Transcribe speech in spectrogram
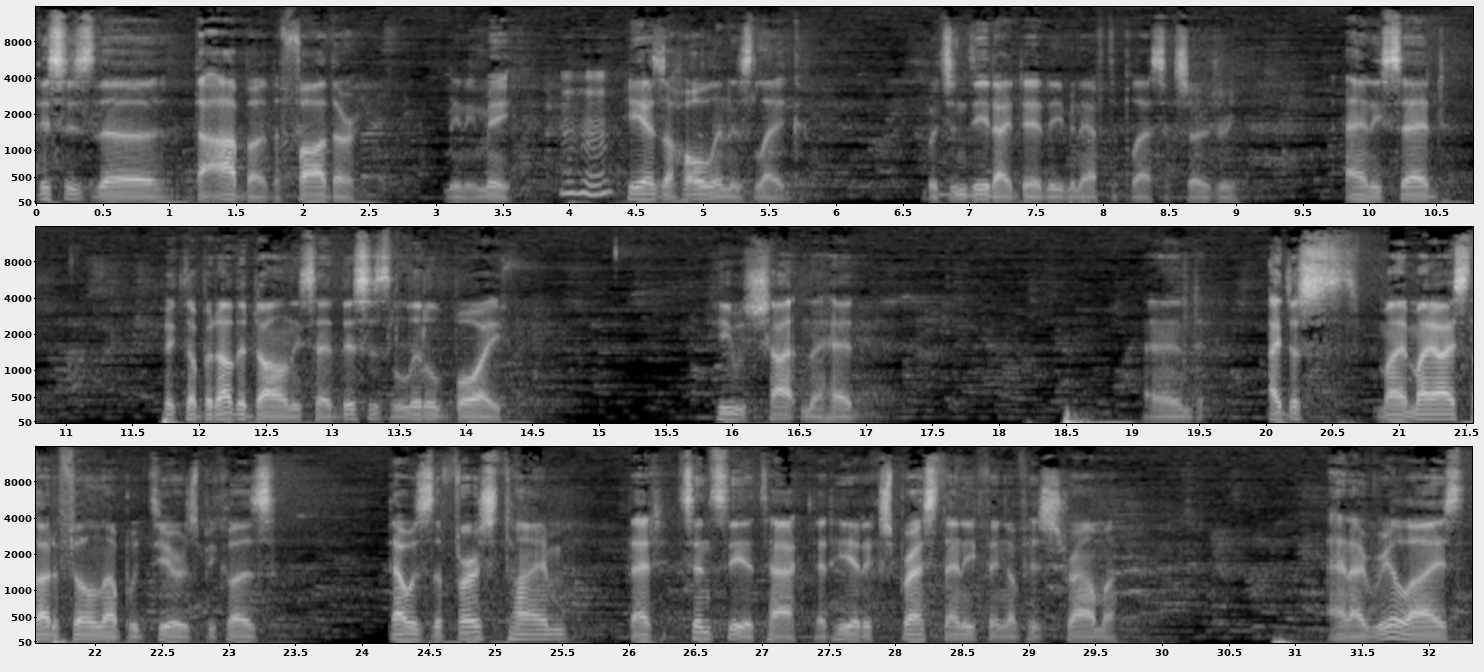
"This is the the Abba, the father, meaning me. Mm-hmm. He has a hole in his leg, which indeed I did, even after plastic surgery." And he said, picked up another doll and he said, This is the little boy. He was shot in the head. And I just, my, my eyes started filling up with tears because that was the first time that since the attack that he had expressed anything of his trauma. And I realized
